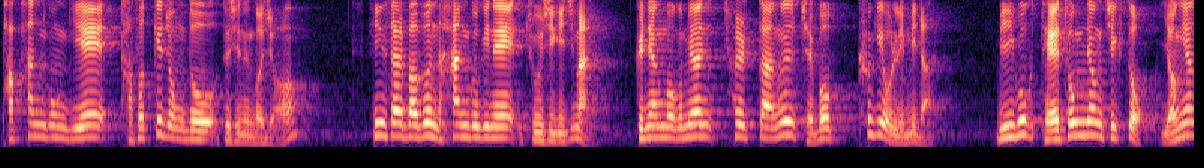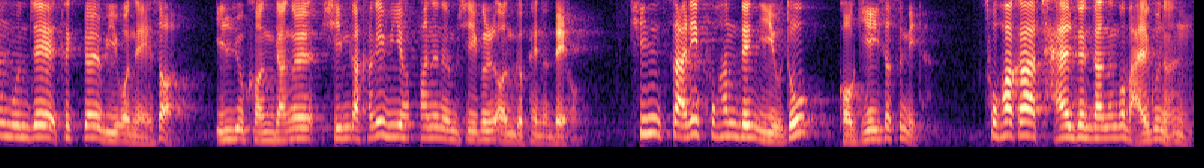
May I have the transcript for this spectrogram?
밥 한 공기에 다섯 개 정도 드시는 거죠. 흰쌀밥은 한국인의 주식이지만 그냥 먹으면 혈당을 제법 크게 올립니다. 미국 대통령 직속 영양문제특별위원회에서 인류 건강을 심각하게 위협하는 음식을 언급했는데요. 흰 쌀이 포함된 이유도 거기에 있었습니다. 소화가 잘 된다는 것 말고는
